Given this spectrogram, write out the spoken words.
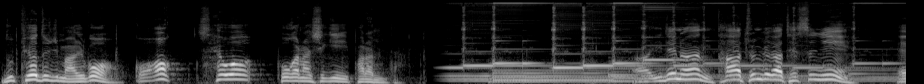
눕혀두지 말고 꼭 세워 보관하시기 바랍니다. 아, 이제는 다 준비가 됐으니 예,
